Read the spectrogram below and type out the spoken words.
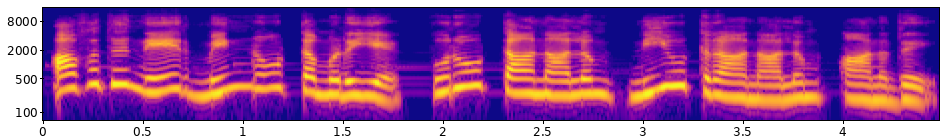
அவது நேர் மின்னோட்டமுடைய புரோட்டானாலும் நியூட்ரானாலும் ஆனது.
